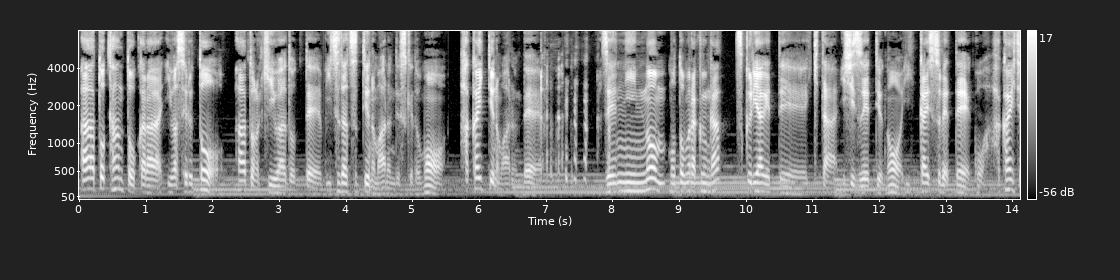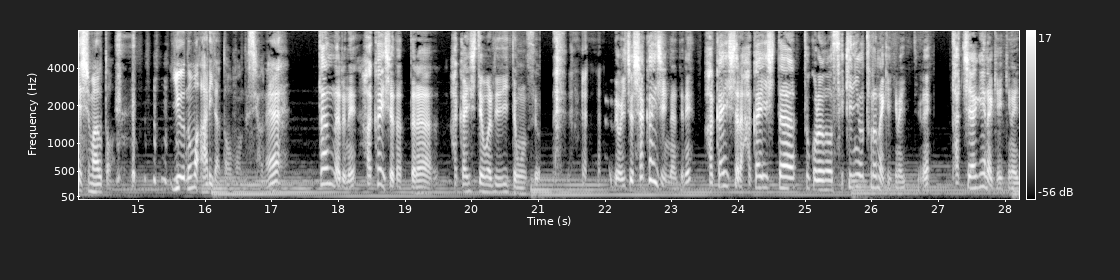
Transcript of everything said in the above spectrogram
アート担当から言わせると、アートのキーワードって逸脱っていうのもあるんですけども、破壊っていうのもあるんで、前任の本村くんが作り上げてきた礎っていうのを一回すべてこう破壊してしまうというのもありだと思うんですよね。単なるね、破壊者だったら破壊して終わりでいいと思うんですよ。でも一応社会人なんでね、破壊したら破壊したところの責任を取らなきゃいけないっていうね。立ち上げなきゃいけない。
